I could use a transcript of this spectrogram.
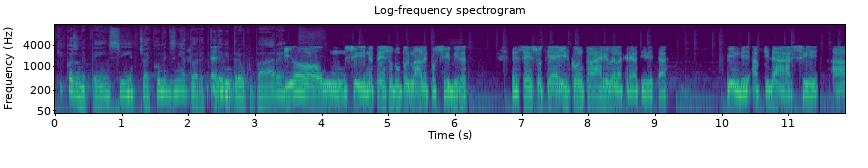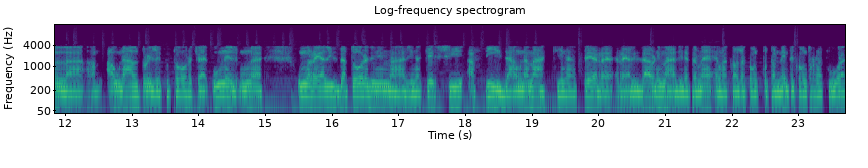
Che cosa ne pensi? Cioè, come disegnatore ti eh, devi preoccupare? Io mm, sì, ne penso tutto il male possibile, nel senso che è il contrario della creatività. Quindi affidarsi al, a, a, un altro esecutore, cioè un, un, un realizzatore di un'immagine che si affida a una macchina per realizzare un'immagine, per me è una cosa con, totalmente contro natura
